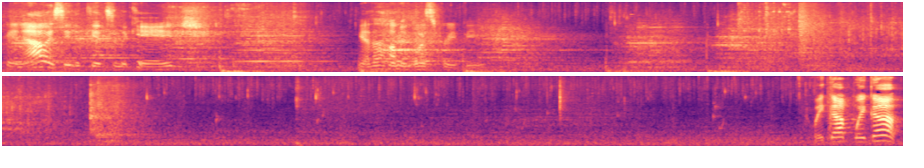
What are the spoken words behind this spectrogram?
Okay, now I see the kids in the cage. Yeah, the humming was creepy. Wake up, wake up!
